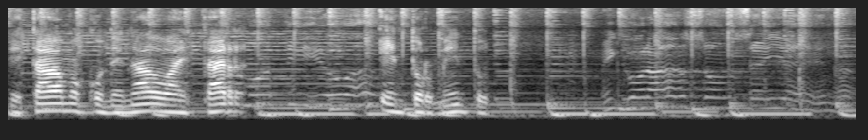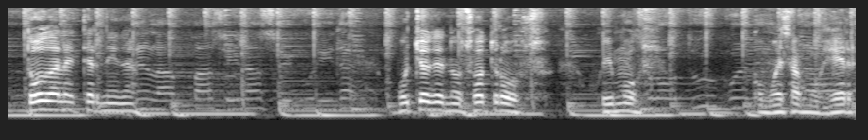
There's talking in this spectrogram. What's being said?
Estábamos condenados a estar en tormento toda la eternidad. Muchos de nosotros fuimos como esa mujer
